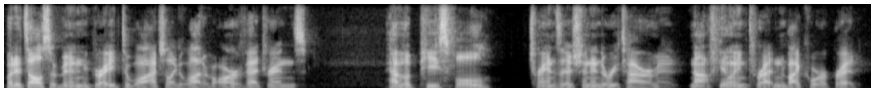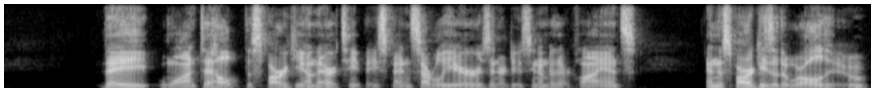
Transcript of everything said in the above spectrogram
But it's also been great to watch like a lot of our veterans have a peaceful transition into retirement, not feeling threatened by corporate. They want to help the Sparky on their team. They spend several years introducing them to their clients. And the Sparkies of the world who,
